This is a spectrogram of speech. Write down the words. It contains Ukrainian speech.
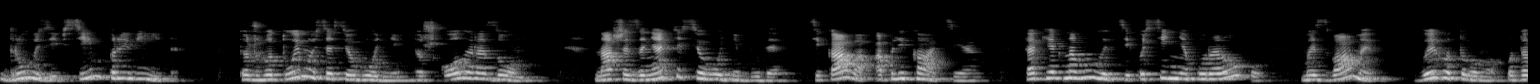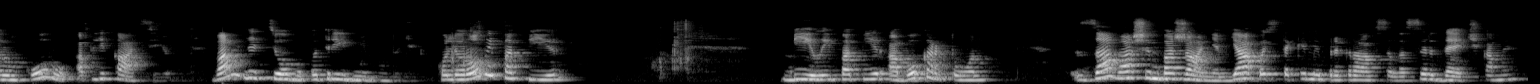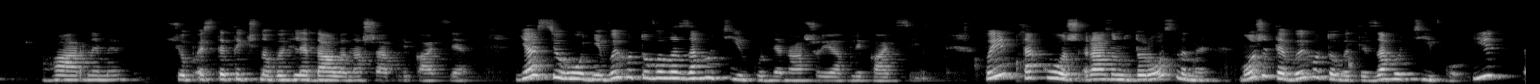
Друзі, всім привіт! Тож готуймося сьогодні до школи разом. Наше заняття сьогодні буде цікава аплікація. Так як на вулиці осіння пора року, ми з вами виготовимо подарункову аплікацію. Вам для цього потрібні будуть кольоровий папір, білий папір або картон. За вашим бажанням, я ось такими прикрасила сердечками гарними, щоб естетично виглядала наша аплікація. Я сьогодні виготовила заготівку для нашої аплікації. Ви також разом з дорослими можете виготовити заготівку і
